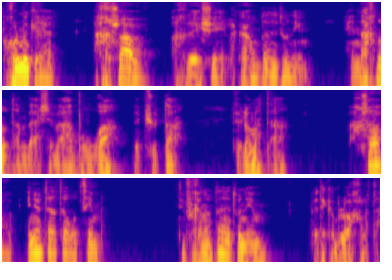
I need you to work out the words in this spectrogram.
בכל מקרה, עכשיו, אחרי שלקחנו את הנתונים, הנחנו אותם בהשוואה ברורה ופשוטה ולא מטעה, עכשיו אין יותר תירוצים. תבחנו את הנתונים ותקבלו החלטה.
